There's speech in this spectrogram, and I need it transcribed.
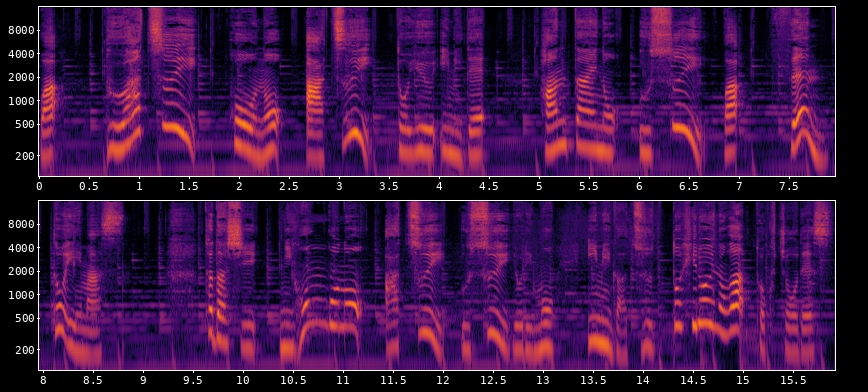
は分厚い方の厚いという意味で反対の薄いは thin と言います。ただし日本語の厚い薄いよりも意味がずっと広いのが特徴です。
